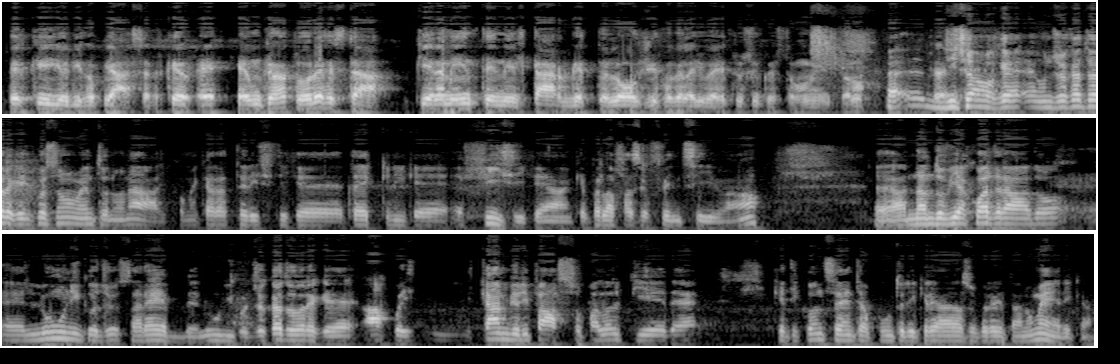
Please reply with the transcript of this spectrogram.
perché io dico Piazza perché è, è, un giocatore che sta pienamente nel target logico della Juventus in questo momento no? eh, cioè, diciamo che è un giocatore che in questo momento non ha come caratteristiche tecniche e fisiche anche per la fase offensiva no? Eh, andando via quadrato l'unico, sarebbe l'unico giocatore che ha quel cambio di passo palla al piede che ti consente appunto di creare la superiorità numerica.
